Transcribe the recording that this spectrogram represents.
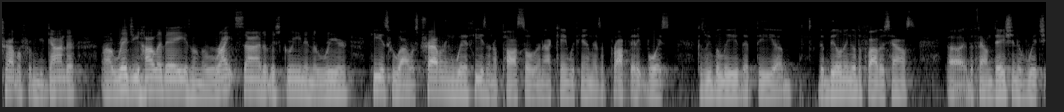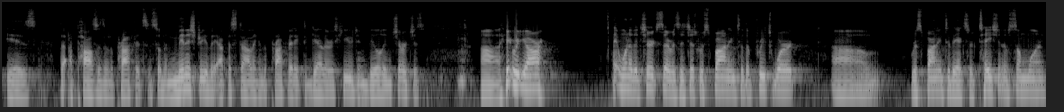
traveled from Uganda. Uh, Reggie Holiday is on the right side of the screen in the rear. He is who I was traveling with. He is an apostle, and I came with him as a prophetic voice because we believe that the, uh, the building of the Father's house, uh, the foundation of which is the apostles and the prophets. And so the ministry of the apostolic and the prophetic together is huge in building churches. Uh, here we are at one of the church services, just responding to the preach word, um, responding to the exhortation of someone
